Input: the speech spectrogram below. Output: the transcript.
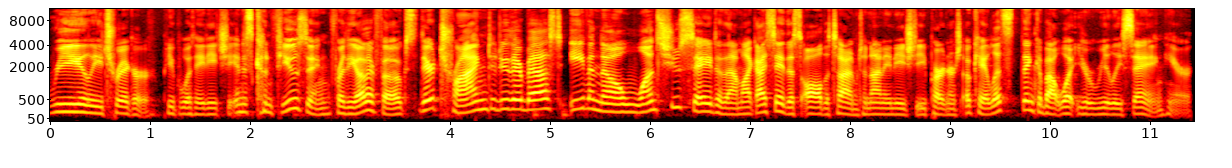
really trigger people with ADHD. And it's confusing for the other folks. They're trying to do their best, even though once you say to them, like I say this all the time to non ADHD partners, okay, let's think about what you're really saying here.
